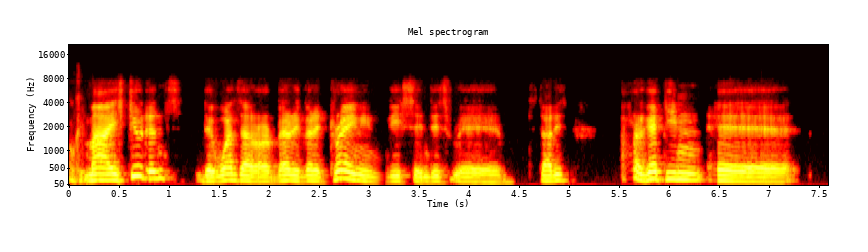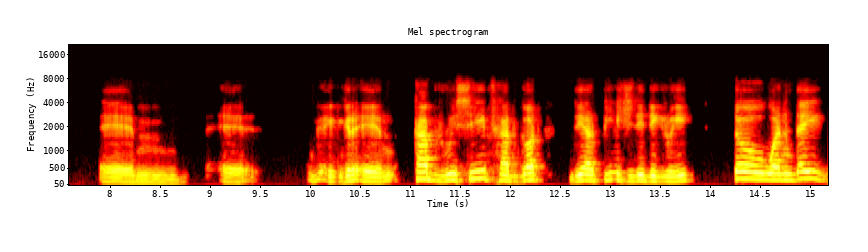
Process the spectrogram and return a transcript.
Okay. My students, the ones that are very very trained in this in this uh, studies, are getting uh, um, have received had got their PhD degree so when they,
